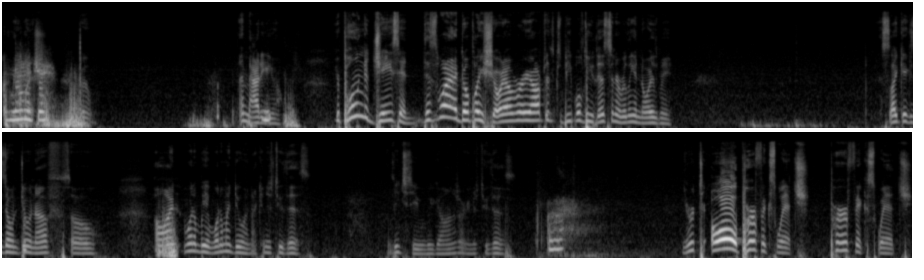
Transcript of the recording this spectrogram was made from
I'm not a Wish. Boom. I'm mad at you. You're pulling a Jason. This is why I don't play Showdown very often, because people do this and it really annoys me. Psychics don't do enough, so... Oh, I, what, am, what am I doing? I can just do this. The leech seed will be gone, so I can just do this. You're t- Oh, perfect switch. Perfect switch.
